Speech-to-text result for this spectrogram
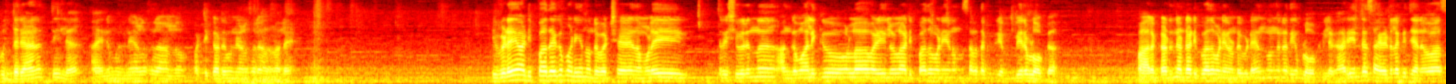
കുതിരാനെത്തിയില്ല അതിന് മുന്നേ ഉള്ള സ്ഥലമാണല്ലോ. പട്ടിക്കാട്ട് മുന്നേ ഉള്ള സ്ഥലമാണല്ലോ അല്ലേ? ഇവിടെ അടിപ്പാതയൊക്കെ പണിയുന്നുണ്ട്. പക്ഷെ നമ്മൾ ഈ തൃശ്ശൂരിൽ നിന്ന് അങ്കമാലിക്ക് ഉള്ള വഴിയിലുള്ള അടിപ്പാത പണിയണം സ്ഥലത്തൊക്കെ ഗംഭീര ബ്ലോക്കാ. പാലക്കാടിന് രണ്ട് അടിപ്പാത പണിയുണ്ട് ഇവിടെ ഒന്നും അങ്ങനെ അധികം ബ്ലോക്ക് ഇല്ല. കാര്യം ഇതിന്റെ സൈഡിലൊക്കെ ജനവാസ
